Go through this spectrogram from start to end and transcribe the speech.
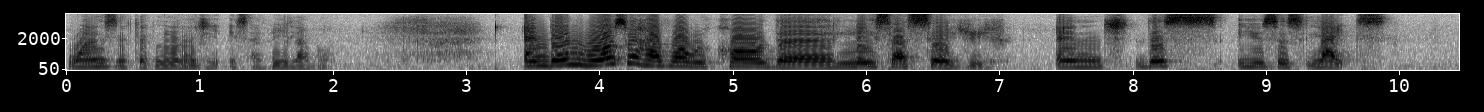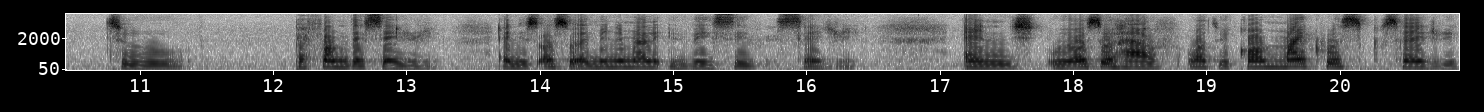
once the technology is available. And then we also have what we call the laser surgery. And this uses light to perform the surgery. And it's also a minimally invasive surgery. And we also have what we call microsurgery.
